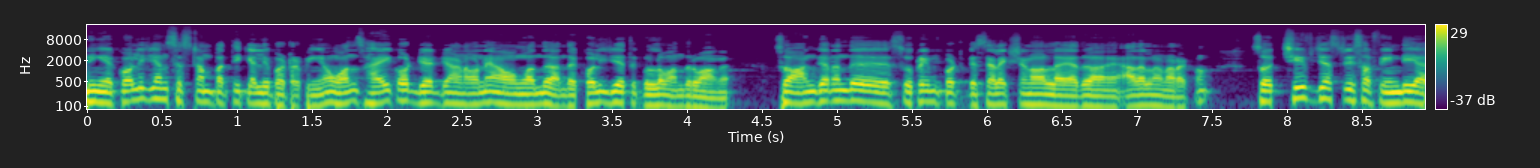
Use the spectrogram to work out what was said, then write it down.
நீங்கள் கொலிஜியன் சிஸ்டம் பற்றி கேள்விப்பட்டிருப்பீங்க. ஒன்ஸ் ஹைகோர்ட் ஜட்ஜ் ஆனவொடனே அவங்க வந்து அந்த கொலிஜியத்துக்குள்ளே வந்துருவாங்க. ஸோ அங்கேருந்து சுப்ரீம் கோர்ட்டுக்கு செலெக்ஷனோ இல்லை எதுவும் அதெல்லாம் நடக்கும். So chief justice of India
